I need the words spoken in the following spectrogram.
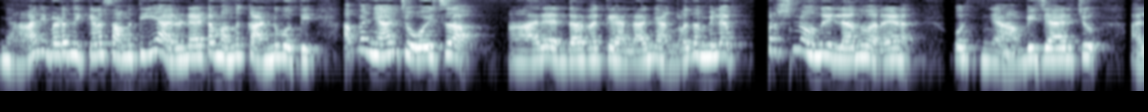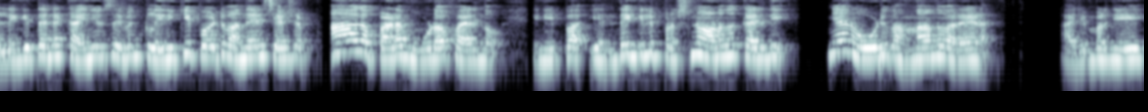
ഞാൻ ഇവിടെ നിൽക്കുന്ന സമയത്ത് ഈ അരുണേട്ടൻ വന്ന് കണ്ണുപൊത്തി. അപ്പൊ ഞാൻ ചോദിച്ചതാ ആരാ എന്താന്നൊക്കെ? അല്ല ഞങ്ങൾ തമ്മിൽ പ്രശ്നമൊന്നും ഇല്ലാന്ന് പറയണ. ഓ ഞാൻ വിചാരിച്ചു. അല്ലെങ്കിൽ തന്നെ കഴിഞ്ഞ ദിവസം ഇവൻ ക്ലിനിക്കിൽ പോയിട്ട് വന്നതിന് ശേഷം ആകെപ്പാടെ മൂഡ് ഓഫ് ആയിരുന്നു. ഇനിയിപ്പോൾ എന്തെങ്കിലും പ്രശ്നമാണെന്ന് കരുതി ഞാൻ ഓടി വന്നാന്ന് പറയണ. ആര്യം പറഞ്ഞു ഏയ്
